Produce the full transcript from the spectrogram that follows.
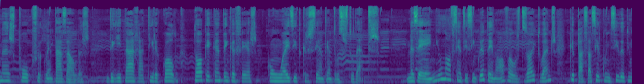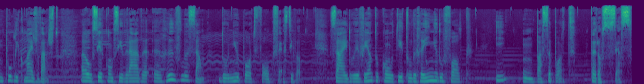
mas pouco frequenta as aulas. De guitarra a tira-colo, toca e canta em cafés com um êxito crescente entre os estudantes. Mas é em 1959, aos 18 anos, que passa a ser conhecida de um público mais vasto, ao ser considerada a revelação do Newport Folk Festival. Sai do evento com o título de Rainha do Folk e um passaporte para o sucesso.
